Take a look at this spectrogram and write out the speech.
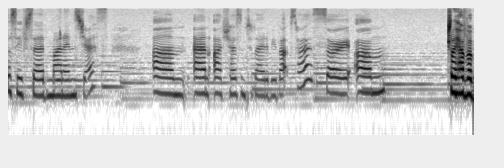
Pastor Steve said, my name's Jess, um, and I've chosen today to be baptized. So, um, actually have a.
